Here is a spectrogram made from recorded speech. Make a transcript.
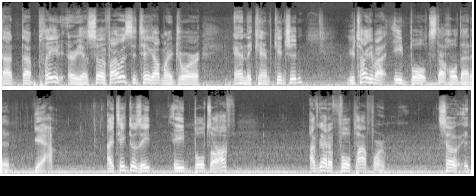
that that plate area. So if I was to take out my drawer and the camp kitchen, you're talking about eight bolts that hold that in. Yeah. I take those eight eight bolts off, I've got a full platform. So it,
